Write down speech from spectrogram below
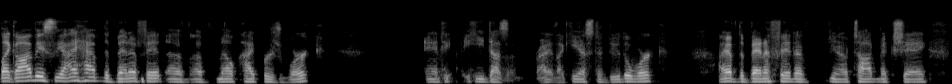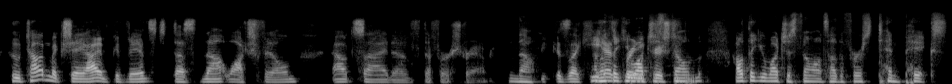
Like obviously, I have the benefit of of Mel Kiper's work, and he, he doesn't. Right, like he has to do the work. I have the benefit of you know Todd McShay, who Todd McShay, I am convinced, does not watch film outside of the first round. No, because like he I don't has think he watches film. I don't think he watches film outside the first ten picks.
